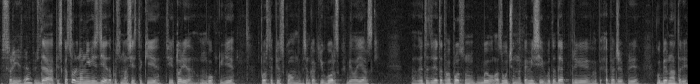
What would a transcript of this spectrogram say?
Соль есть, да? Есть, Да, пескосоль, но не везде. Допустим, у нас есть такие территории где просто песком, допустим, как Югорск, Белоярский. Этот, этот вопрос был озвучен на комиссии БТД, при, опять же, при губернаторе,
